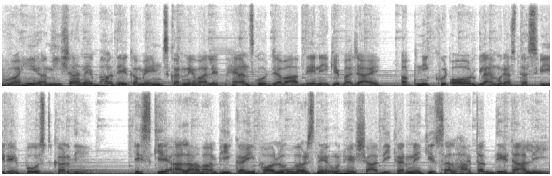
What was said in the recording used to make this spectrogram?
वहीं अमीशा ने भदे कमेंट्स करने वाले फैंस को जवाब देने के बजाय अपनी खुद और ग्लैमरस तस्वीरें पोस्ट कर दी। इसके अलावा भी कई फॉलोअर्स ने उन्हें शादी करने की सलाह तक दे डाली।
